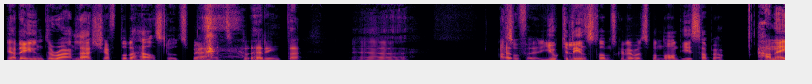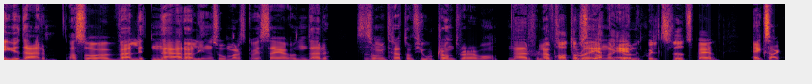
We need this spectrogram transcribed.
Ja, det är ju inte Ryan Lash efter det här slutspelet. det är det inte. Uh, alltså, för Jocke Lindström skulle jag väl spontant gissa på. Han är ju där, alltså väldigt nära Linus Omar ska vi säga, under säsongen 13-14 tror jag det var. När Men pratar du ett enskilt slutspel? Exakt.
